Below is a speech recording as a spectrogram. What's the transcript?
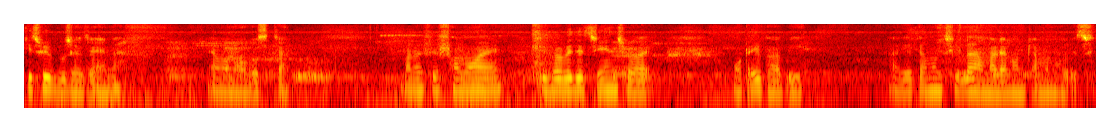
কিছুই বোঝা যায় না। এমন অবস্থা। মানুষের সময় কীভাবে যে চেঞ্জ হয়, ওটাই ভাবি। আগে কেমন ছিলাম আর এখন কেমন হয়েছে?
